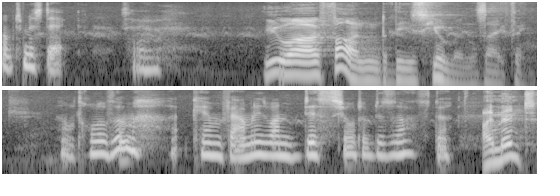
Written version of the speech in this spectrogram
optimistic. So, You are fond of these humans, I think. not all of them. That Kim family's one dish short of disaster. I meant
